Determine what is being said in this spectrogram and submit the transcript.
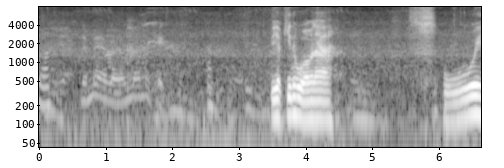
หัวเดี๋ยวแม่เลยน้ำมันเข็งเปียกกินหัวมานะโอ้ย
